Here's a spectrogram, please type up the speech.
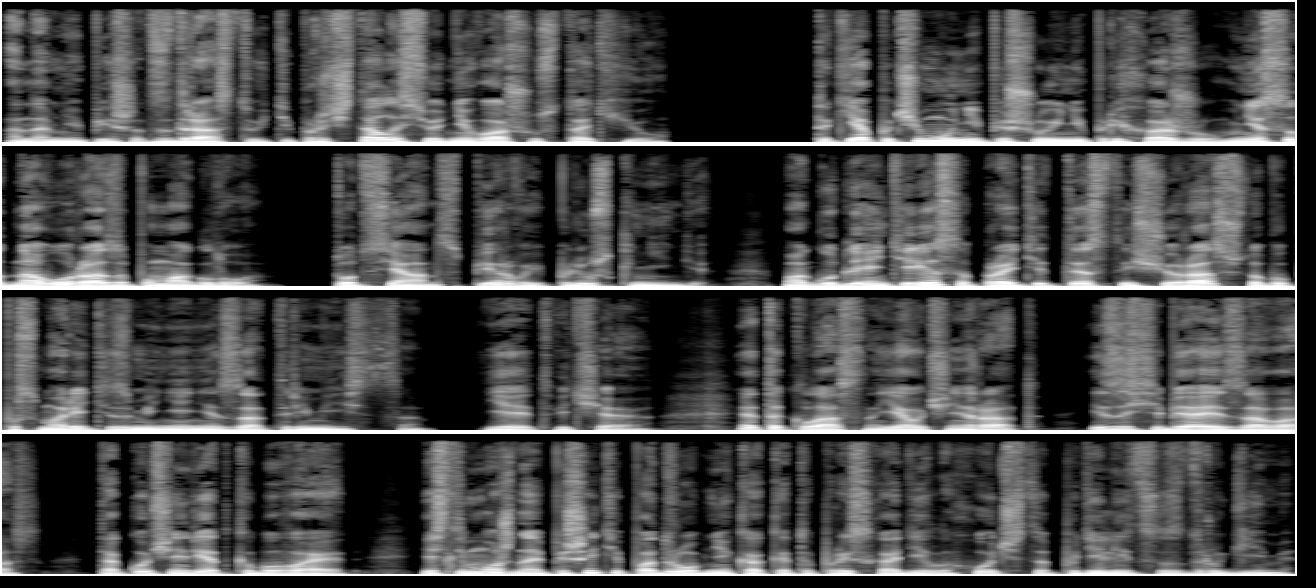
Она мне пишет «Здравствуйте, прочитала сегодня вашу статью. Так я почему не пишу и не прихожу? Мне с одного раза помогло. Тот сеанс, первый, плюс книги. Могу для интереса пройти тест еще раз, чтобы посмотреть изменения за три месяца. Я ей отвечаю. Это классно, я очень рад. И за себя, и за вас. Так очень редко бывает. Если можно, опишите подробнее, как это происходило. Хочется поделиться с другими.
